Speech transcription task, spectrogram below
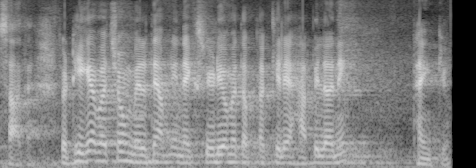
साथ हैं। तो ठीक है बच्चों, मिलते हैं अपनी नेक्स्ट वीडियो में, तब तक के लिए हैप्पी लर्निंग थैंक यू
